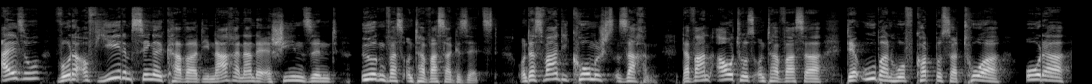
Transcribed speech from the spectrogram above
Also wurde auf jedem Singlecover, die nacheinander erschienen sind, irgendwas unter Wasser gesetzt. Und das waren die komischsten Sachen. Da waren Autos unter Wasser, der U-Bahnhof Cottbusser Tor oder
